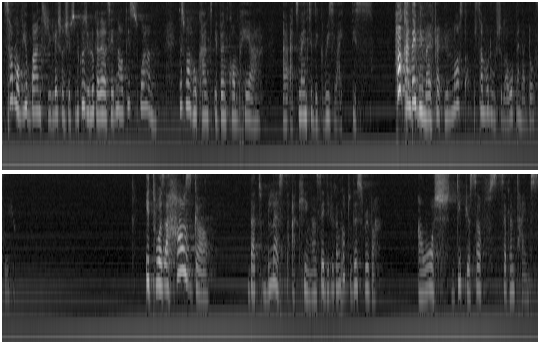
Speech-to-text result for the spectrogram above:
Some of you burnt relationships because you look at them and say, Now, this one, this one who can't even compare uh, at 90 degrees like this. How can they be my friend? You lost somebody who should have opened a door for you. It was a house girl that blessed a king and said, If you can go to this river and wash, dip yourself seven times.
